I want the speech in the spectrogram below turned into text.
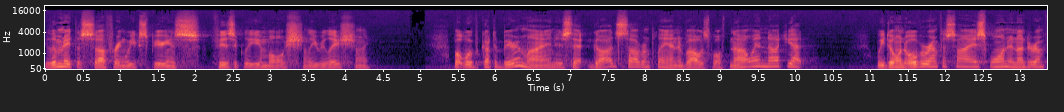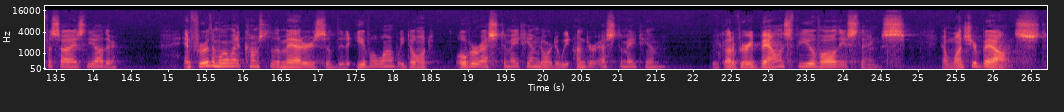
Eliminate the suffering we experience physically, emotionally, relationally. But what we've got to bear in mind is that God's sovereign plan involves both now and not yet. We don't overemphasize one and underemphasize the other. And furthermore, when it comes to the matters of the evil one, we don't overestimate him, nor do we underestimate him. We've got a very balanced view of all these things. And once you're balanced,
